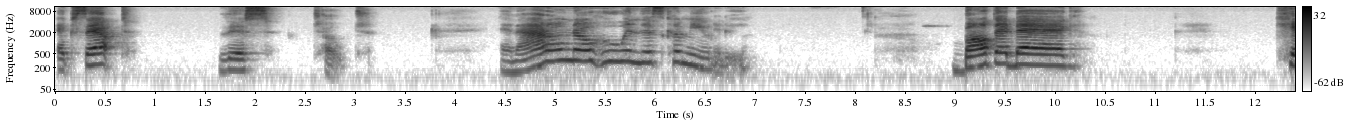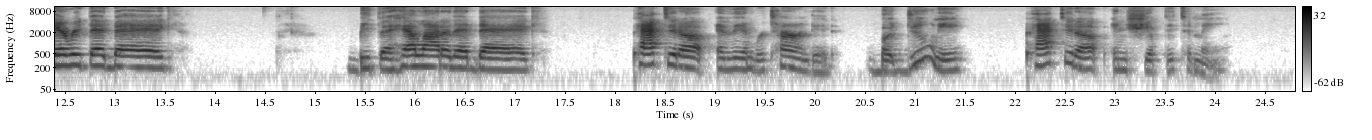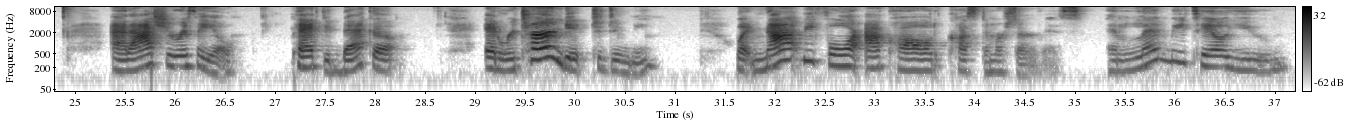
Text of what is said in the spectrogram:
except this tote. And I don't know who in this community bought that bag, carried that bag, beat the hell out of that bag, packed it up, and then returned it. But Dooney packed it up and shipped it to me. And I sure as hell packed it back up and returned it to Dooney, but not before I called customer service. And let me tell you,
